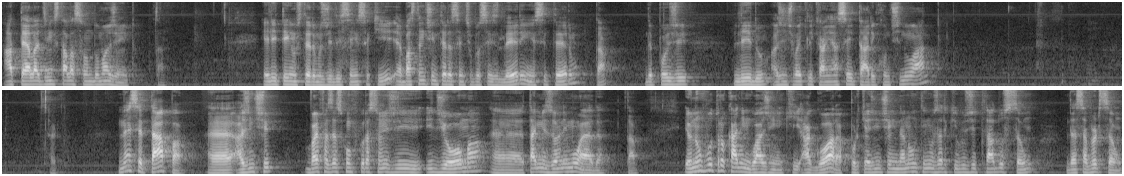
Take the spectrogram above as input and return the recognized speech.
a tela de instalação do Magento. Tá? Ele tem os termos de licença aqui. É bastante interessante vocês lerem esse termo, tá? Depois de lido, a gente vai clicar em aceitar e continuar. Nessa etapa, é, a gente vai fazer as configurações de idioma, é, time zone e moeda. Tá? Eu não vou trocar a linguagem aqui agora, porque a gente ainda não tem os arquivos de tradução dessa versão.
